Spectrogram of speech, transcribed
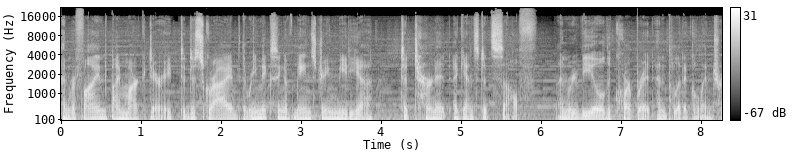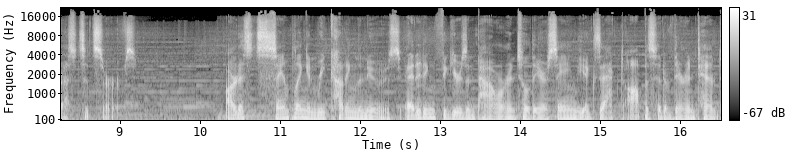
and refined by Mark Dery to describe the remixing of mainstream media to turn it against itself and reveal the corporate and political interests it serves. Artists sampling and recutting the news, editing figures in power until they are saying the exact opposite of their intent,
